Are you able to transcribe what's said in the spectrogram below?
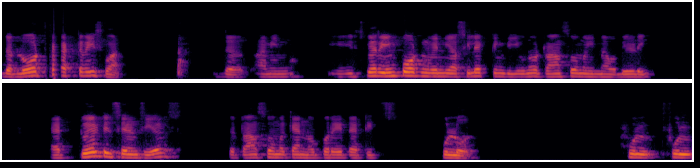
the load factor is one. The i mean it's very important when we are selecting the you know transformer in our building. At 20 celsius the transformer can operate at its full load full full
